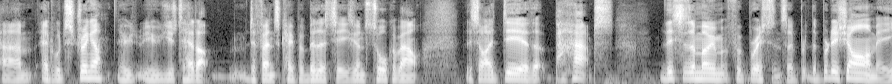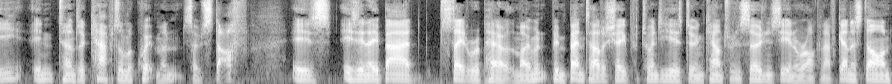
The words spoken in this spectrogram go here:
um, Edward Stringer, who, who, used to head up defence capability. He's going to talk about this idea that perhaps this is a moment for Britain. So the British Army, in terms of capital equipment, so stuff, is is in a bad state of repair at the moment. Been bent out of shape for 20 years doing counterinsurgency in Iraq and Afghanistan.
